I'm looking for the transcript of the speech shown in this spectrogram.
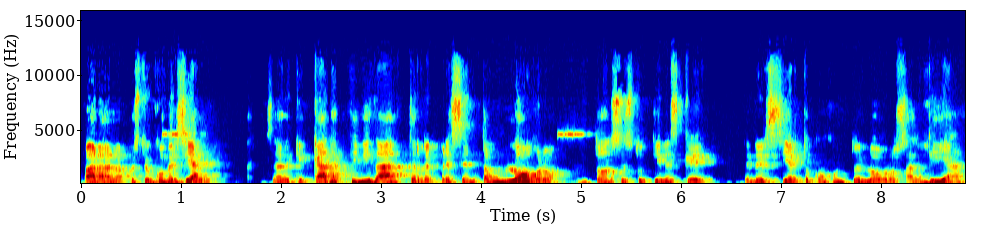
para la cuestión comercial. O sea, de que cada actividad te representa un logro, entonces tú tienes que tener cierto conjunto de logros al día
